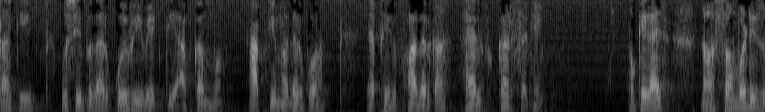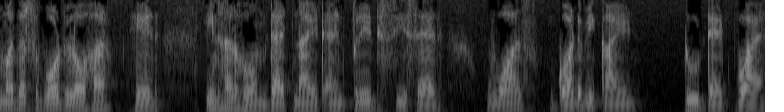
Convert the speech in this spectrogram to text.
ताकि उसी प्रकार कोई भी व्यक्ति आपका आपकी मदर को या फिर फादर का हेल्प कर सके। Okay guys now somebody's mother bowed low her head in her home that night and prayed she said was God be kind to that boy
